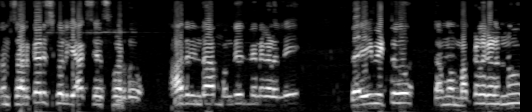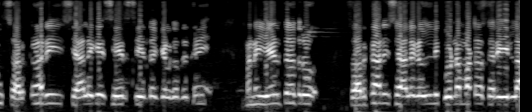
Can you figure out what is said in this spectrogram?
ನಮ್ಮ ಸರ್ಕಾರಿ ಸ್ಕೂಲ್ಗೆ ಯಾಕೆ ಸೇರಿಸಬಾರ್ದು? ಆದ್ರಿಂದ ಮುಂದಿನ ದಿನಗಳಲ್ಲಿ ದಯವಿಟ್ಟು ತಮ್ಮ ಮಕ್ಕಳುಗಳನ್ನು ಸರ್ಕಾರಿ ಶಾಲೆಗೆ ಸೇರಿಸಿ ಅಂತ ಕೇಳ್ಕೊತೀನಿ ಮನೆ ಹೇಳ್ತಾ ಇದ್ರು, ಸರ್ಕಾರಿ ಶಾಲೆಗಳಲ್ಲಿ ಗುಣಮಟ್ಟ ಸರಿ ಇಲ್ಲ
